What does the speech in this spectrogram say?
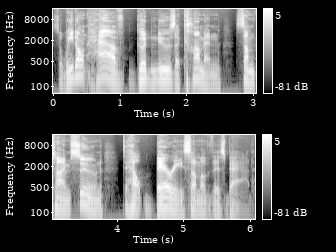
So we don't have good news a coming sometime soon to help bury some of this bad.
